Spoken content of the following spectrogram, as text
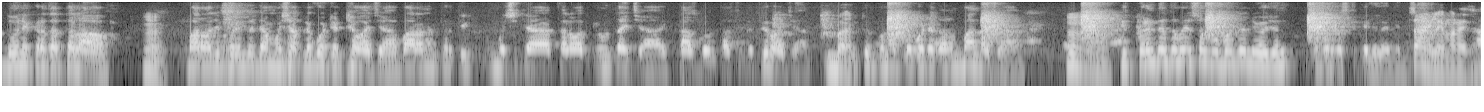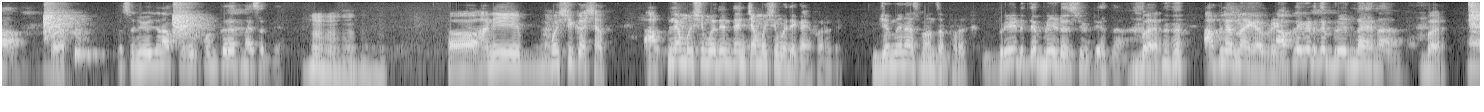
दोन एकराचा तलाव हम्म. बारा वाजेपर्यंत त्या म्हशी आपल्या गोट्यात ठेवायच्या बारा नंतर ती म्हशी त्या तलावात घेऊन जायच्या एक तास दोन तास तिथे फिरवायच्या बर तिथून पण आपल्या गोट्यात आणून बांधायच्या हम्म, हम्म. तिथपर्यंत त्यांचं म्हणजे संगोपनचं नियोजन जबरदस्त केलेलं आहे त्यांनी. चांगलंय म्हणायचं हा बर तसं नियोजन आपल्याकडे कोण करत नाही सध्या हम्म, हम्म, हम्म, हम्म. अं, आणि म्हशी कशात आपल्या म्हशीमध्ये आणि त्यांच्या म्हशीमध्ये काय फरक आहे जमीन आसमानचा फरक. ब्रीड ते ब्रीड शेवटी आता. बर. आपल्यात नाही का ब्रेड? आपल्याकडे ते ब्रीड नाही ना. बर. हा.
